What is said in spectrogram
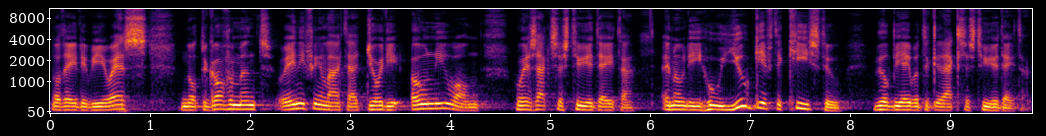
not AWS, not the government, or anything like that. You're the only one who has access to your data. And only who you give the keys to will be able to get access to your data.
